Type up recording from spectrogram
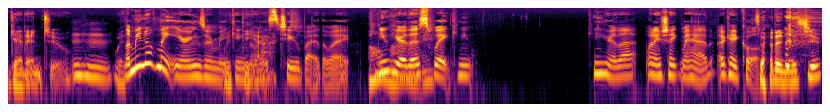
get into. Mm-hmm. Let me know if my earrings are making noise act. too. By the way, can Oh you hear this? Wait, can you? Can you hear that when I shake my head? Okay, cool. Is that an issue?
